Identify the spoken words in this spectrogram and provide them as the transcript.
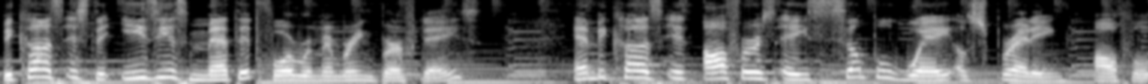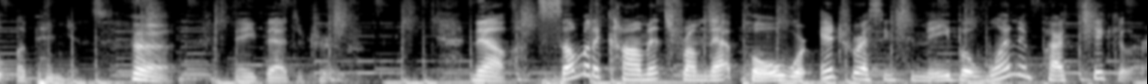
because it's the easiest method for remembering birthdays, and because it offers a simple way of spreading awful opinions. Ain't that the truth? Now, some of the comments from that poll were interesting to me, but one in particular,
